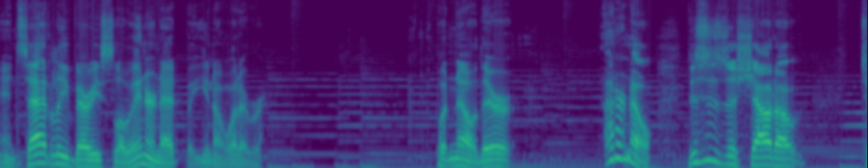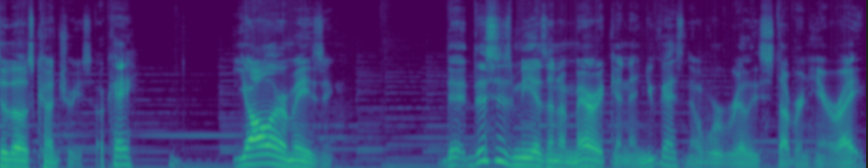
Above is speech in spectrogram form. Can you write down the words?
and sadly very slow internet, but you know, whatever. But no, they're I don't know. This is a shout out to those countries, okay? Y'all are amazing. Th- this is me as an American, and you guys know we're really stubborn here, right?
